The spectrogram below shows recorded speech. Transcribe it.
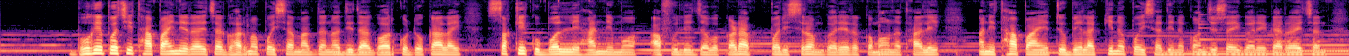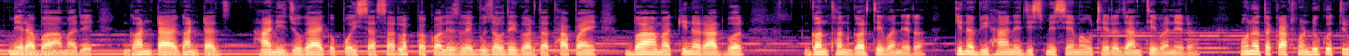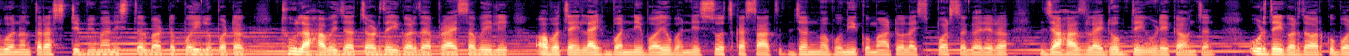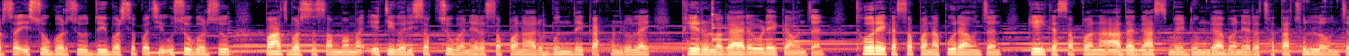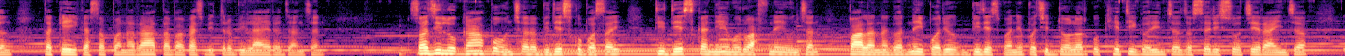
भोगेपछि थाहा पाइने रहेछ घरमा पैसा माग्दा नदिँदा घरको ढोकालाई सकेको बलले हान्ने म आफूले जब कडा परिश्रम गरेर कमाउन थालेँ अनि थाहा पाएँ त्यो बेला किन पैसा दिन कन्जुसाइ गरेका रहेछन् मेरा बा आमाले घन्टा घन्टा हानी जोगाएको पैसा सर्लक्क कलेजलाई बुझाउँदै गर्दा थाहा पाएँ बा आमा किन रातभर गन्थन गर्थे भनेर किन बिहानै झिसमिसेमा उठेर जान्थे भनेर। हुन त काठमाडौँको त्रिभुवन अन्तर्राष्ट्रिय विमानस्थलबाट पहिलो पटक ठुला हवाईजहाज चढ्दै गर्दा प्राय सबैले अब चाहिँ लाइफ बन्ने भयो भन्ने सोचका साथ जन्मभूमिको माटोलाई स्पर्श गरेर जहाजलाई ढोक्दै उडेका हुन्छन्। उड्दै गर्दा अर्को वर्ष यसो गर्छु दुई वर्षपछि उसो गर्छु पाँच वर्षसम्ममा यति गरी सक्छु भनेर सपनाहरू बुन्दै काठमाडौँलाई फेरो लगाएर उडेका हुन्छन्। थोरैका सपना पुरा हुन्छन् केहीका सपना आधा गाँसमै ढुङ्गा बनेर छताछुल्लो हुन्छन् त केहीका सपना रात आकाशभित्र बिलाएर जान्छन्। सजिलो कहाँ पो हुन्छ र विदेशको बसाइ ती देशका नियमहरू आफ्नै हुन्छन्। पालना गर्नै पर्यो। विदेश भनेपछि डलरको खेती गरिन्छ जसरी सोचेर आइन्छ।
